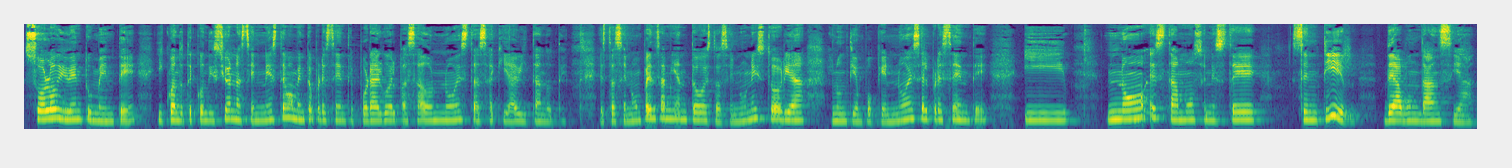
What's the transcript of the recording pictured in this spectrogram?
solo vive en tu mente y cuando te condicionas en este momento presente por algo del pasado no estás aquí habitándote. Estás en un pensamiento, estás en una historia, en un tiempo que no es el presente y no estamos en este sentir de abundancia,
